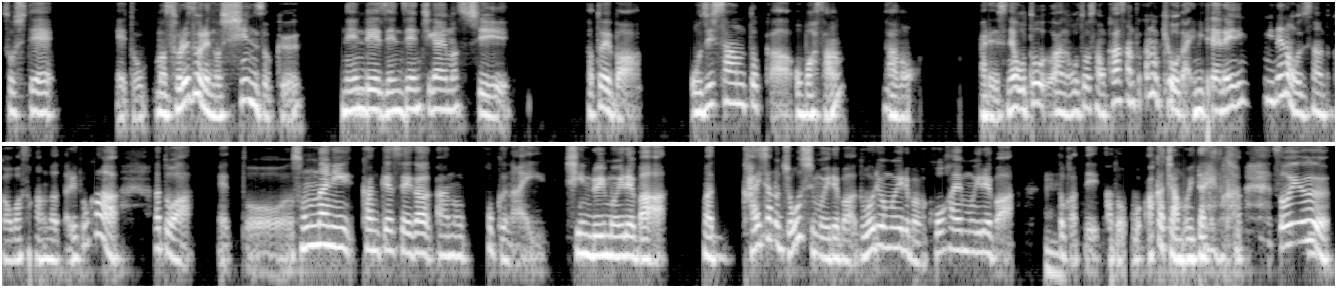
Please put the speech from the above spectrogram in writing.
そして、えっと、まあ、それぞれの親族、年齢全然違いますし、例えば、おじさんとかおばさん、あの、あれですね、おとあのお父さんお母さんとかの兄弟みたいな意味でのおじさんとかおばさんだったりとか、あとは、えっと、そんなに関係性が、あの、濃くない親類もいれば、まあ、会社の上司もいれば、同僚もいれば、後輩もいれば、とかって、あと赤ちゃんもいたりとか、そういう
